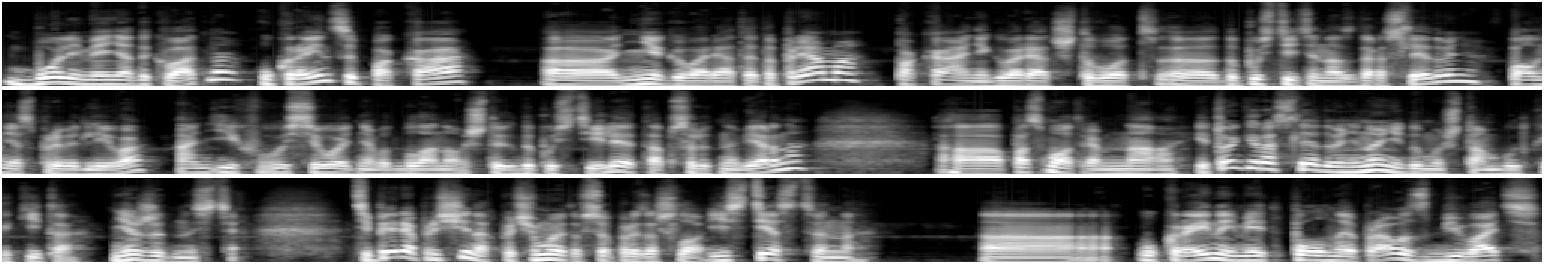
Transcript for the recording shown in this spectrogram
более-менее адекватно. Украинцы пока Э, не говорят это прямо, пока они говорят, что вот э, допустите нас до расследования, вполне справедливо. Они, их сегодня вот была новость, что их допустили, это абсолютно верно. Э, посмотрим на итоги расследования, но я не думаю, что там будут какие-то неожиданности. Теперь о причинах, почему это все произошло. Естественно, Украина имеет полное право сбивать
